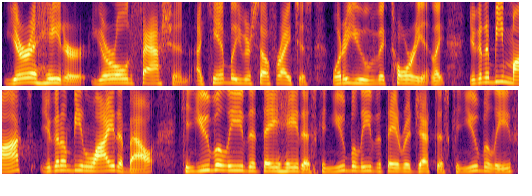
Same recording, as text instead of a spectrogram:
You're a hater. You're old fashioned. I can't believe you're self righteous. What are you, Victorian? Like, you're going to be mocked. You're going to be lied about. Can you believe that they hate us? Can you believe that they reject us? Can you believe?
